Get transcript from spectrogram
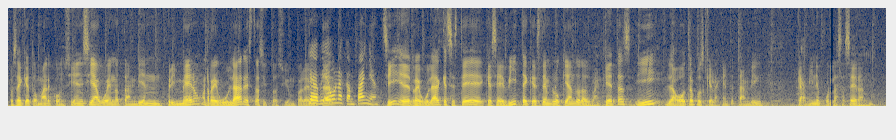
pues hay que tomar conciencia. Bueno, también primero regular esta situación para que había una campaña. Sí, regular que se esté, que se evite que estén bloqueando las banquetas y la otra, pues que la gente también camine por las aceras, ¿no?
